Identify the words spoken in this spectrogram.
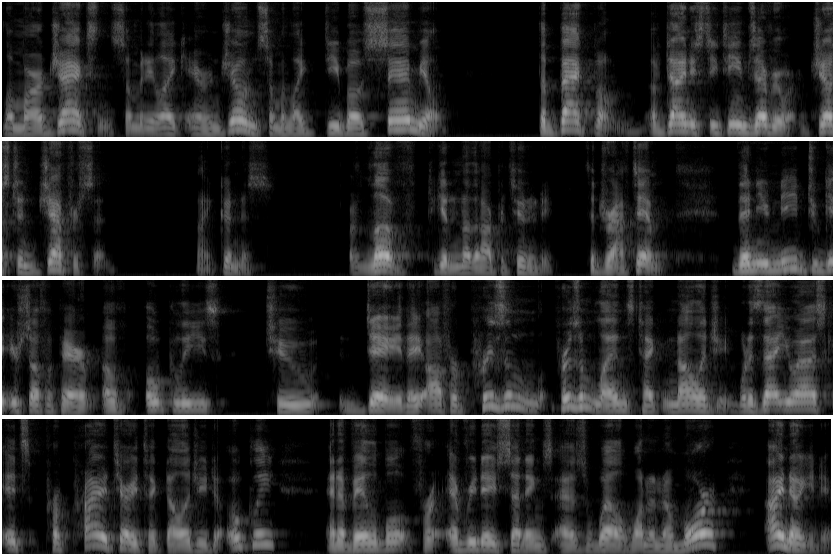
Lamar Jackson, somebody like Aaron Jones, someone like Deebo Samuel, the backbone of dynasty teams everywhere, Justin Jefferson. My goodness, I'd love to get another opportunity to draft him, then you need to get yourself a pair of Oakley's today. They offer Prizm Prizm Lens technology. What is that, you ask? It's proprietary technology to Oakley and available for everyday settings as well. Want to know more? I know you do.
